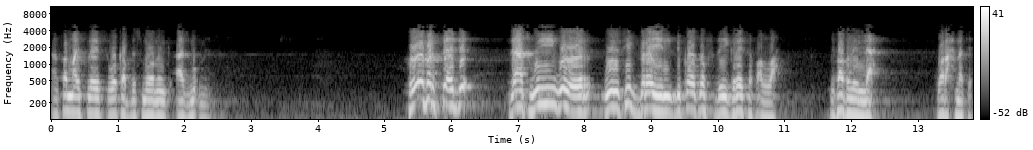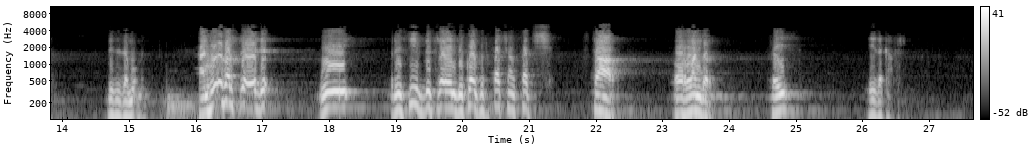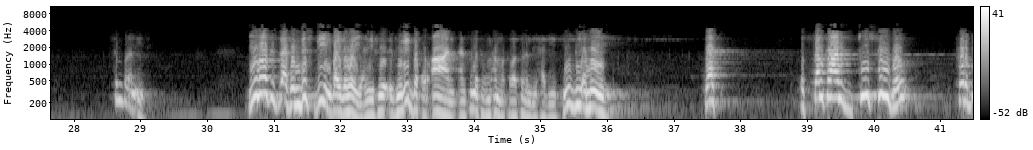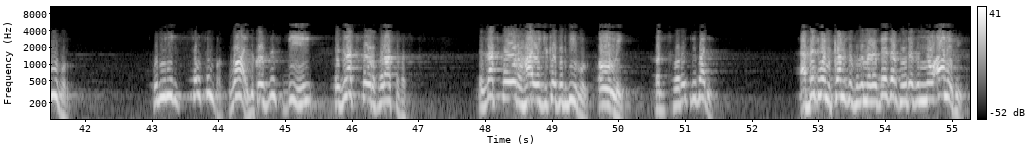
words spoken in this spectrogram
And some of my slaves woke up this morning as mu'mins. Whoever said that we were, we received rain because of the grace of Allah. بفضل الله ورحمته. This is a mu'min. And whoever said we received this rain because of such and such star or lunar phase, he is a kafir. Simple and easy. You notice that in this deen, by the way, and if you, if you read the Quran and Sunnah of Muhammad the hadith, you'll be amazed that it's sometimes too simple for people. When you read it, it's so simple. Why? Because this deen is not for philosophers. It's not for high educated people only, but it's for everybody. A Bedouin comes from the desert who doesn't know anything.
